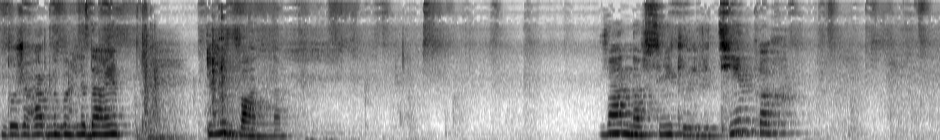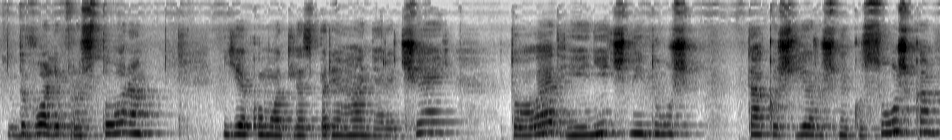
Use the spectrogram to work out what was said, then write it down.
дуже гарно виглядає. І ванна. Ванна в світлих відтінках, доволі простора. Є комод для зберігання речей, туалет, гігієнічний душ. Також є рушникосушка.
